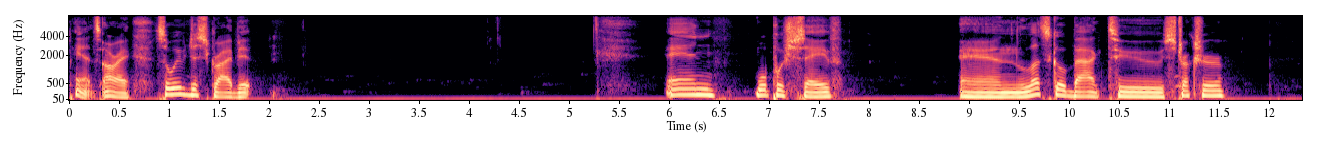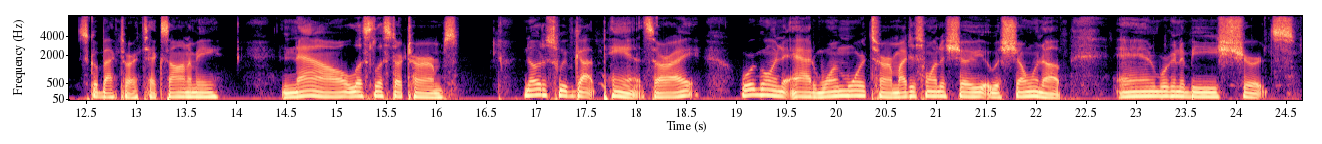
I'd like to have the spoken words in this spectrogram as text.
pants. All right, so we've described it. And we'll push save. And let's go back to structure. Let's go back to our taxonomy. Now let's list our terms. Notice we've got pants, all right? We're going to add one more term. I just wanted to show you it was showing up. And we're going to be shirts.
